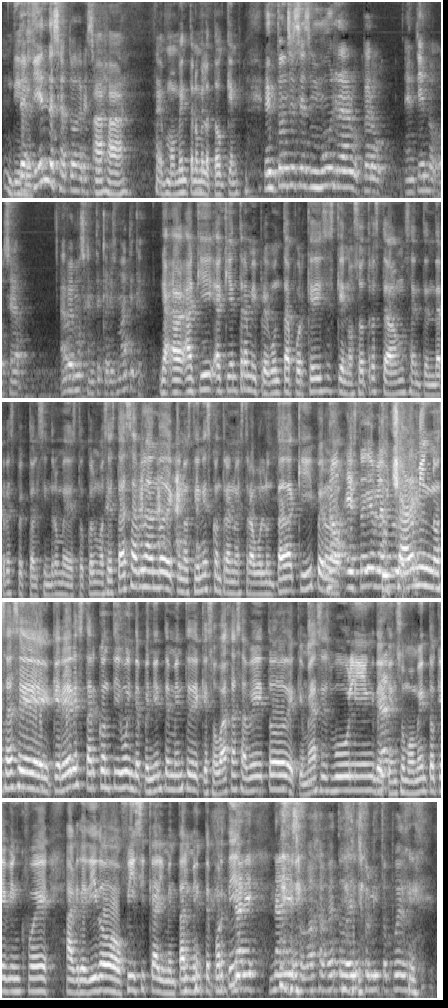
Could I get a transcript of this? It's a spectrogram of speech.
Dices, defiendes a tu agresor. ajá, el momento no me lo toquen. Entonces es muy raro, pero entiendo, o sea, habemos gente carismática. Ya, a- aquí, aquí entra mi pregunta, ¿por qué dices que nosotros te vamos a entender respecto al síndrome de Estocolmo? O sea, estás hablando de que nos tienes contra nuestra voluntad aquí, pero no, estoy hablando tu de- charming nos hace querer estar contigo independientemente de que sobajas a Beto, de que me haces bullying, de que en su momento Kevin fue agredido física y mentalmente por ti. Nadie, nadie se baja, Beto, él solito puede.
